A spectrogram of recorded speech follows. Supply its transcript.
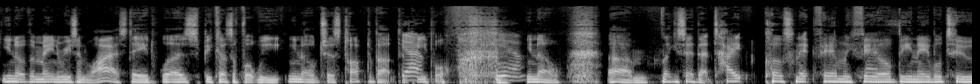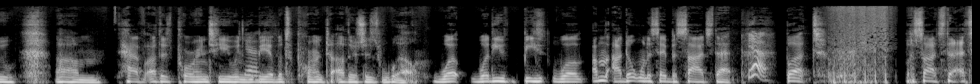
you know, the main reason why I stayed was because of what we, you know, just talked about to Yeah. people. Yeah. You know, um, like you said, that tight, close knit family feel, Yes. being able to um, have others pour into you and you be able to pour into others as well. What what do you be? Well, I'm, I don't want to say besides that. Yeah. But besides that,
